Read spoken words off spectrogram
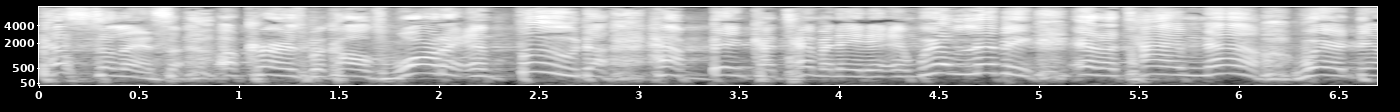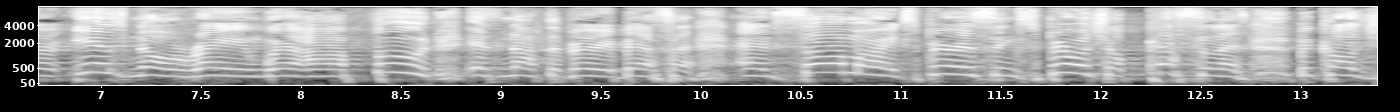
Pestilence occurs because water and food have been contaminated. And we're living in a time now where there is no rain, where our food is not the very best. And some are experiencing spiritual pestilence because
